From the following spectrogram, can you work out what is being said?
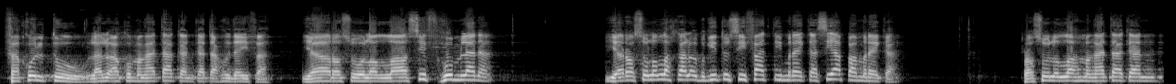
Fakultu, lalu aku mengatakan kata Hudzaifah, "Ya Rasulullah, sifhum lana." Ya Rasulullah kalau begitu sifati mereka. Siapa mereka? Rasulullah mengatakan,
